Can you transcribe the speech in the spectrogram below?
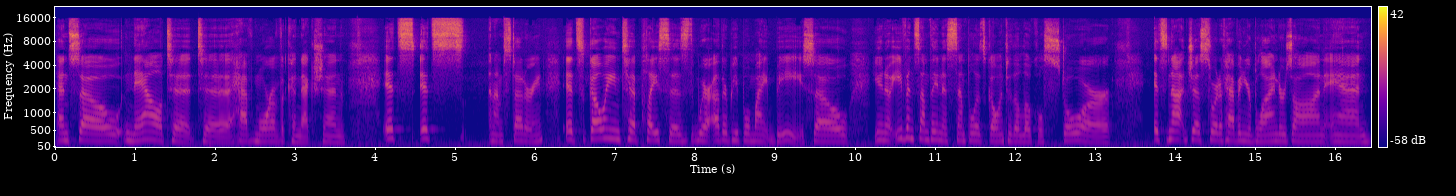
and so now to to have more of a connection it's it's and I'm stuttering, it's going to places where other people might be. So, you know, even something as simple as going to the local store it's not just sort of having your blinders on and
